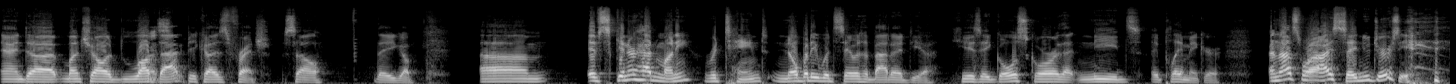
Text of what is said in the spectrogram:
and uh, Montreal would love I that see. because French. So there you go. Um, if Skinner had money retained, nobody would say it was a bad idea. He is a goal scorer that needs a playmaker, and that's why I say New Jersey,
